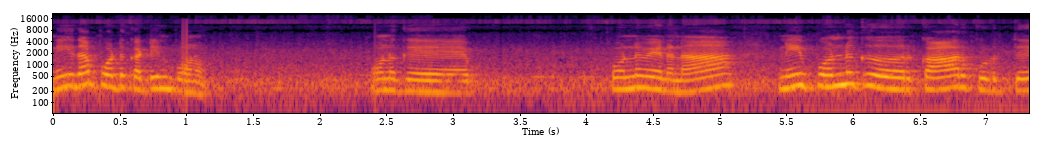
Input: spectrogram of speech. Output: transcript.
நீ தான் போட்டு கட்டின்னு போகணும். உனக்கு பொண்ணு வேணும்னா நீ பொண்ணுக்கு ஒரு கார் கொடுத்து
